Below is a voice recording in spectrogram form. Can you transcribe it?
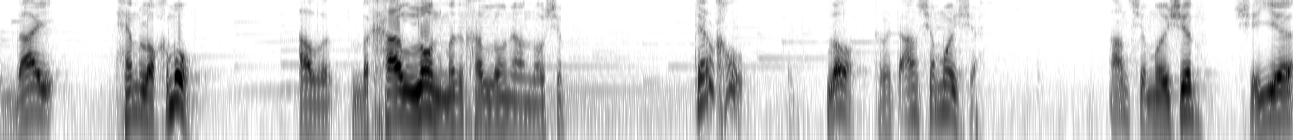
ודאי הם לוחמו, אבל בכלל לא, מה בכלל לא נענושים? תלכו. לא, זאת אומרת, אנשי מוישה. אנשי מוישה, שיהיה,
